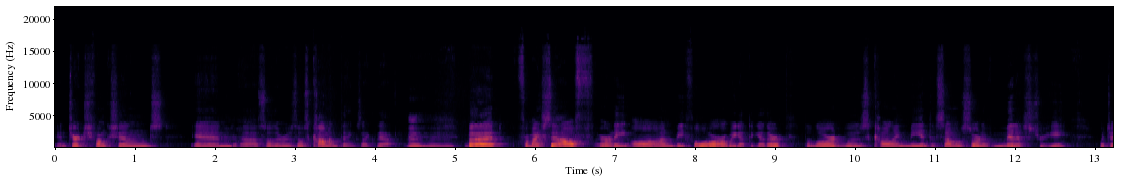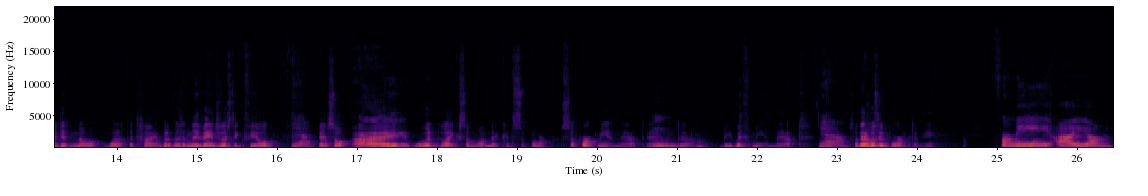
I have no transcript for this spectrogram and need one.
in church functions, and uh, so there was those common things like that. But for myself, early on, before we got together, the Lord was calling me into some sort of ministry, which I didn't know what at the time, but it was in the evangelistic field. Yeah. And so I would like someone that could support support me in that and um, be with me in that. Yeah. So that was important to me. For me, I um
